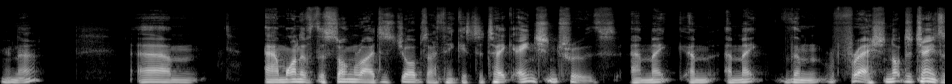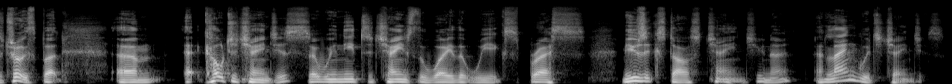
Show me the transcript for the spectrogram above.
you know? Um, and one of the songwriter's jobs, I think, is to take ancient truths and make and, and make them fresh. Not to change the truth, but um, uh, culture changes, so we need to change the way that we express. Music styles change, you know, and language changes.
